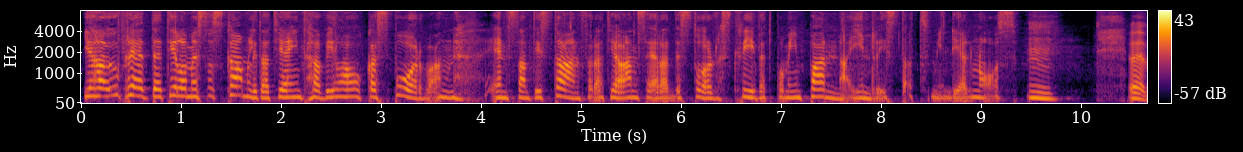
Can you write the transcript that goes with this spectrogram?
Jag har upplevt det till och med så skamligt att jag inte har velat åka spårvagn ensam till stan för att jag anser att det står skrivet på min panna inristat, min diagnos. Mm. Eh,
